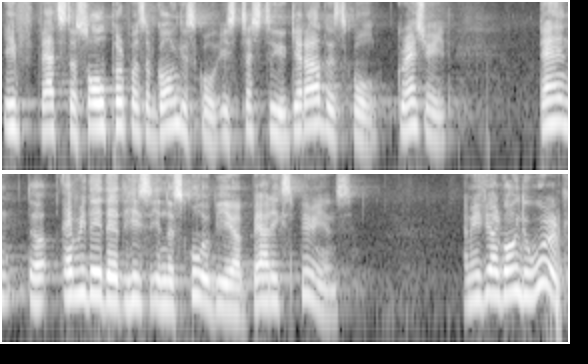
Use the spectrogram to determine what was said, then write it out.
if that's the sole purpose of going to school, is just to get out of the school, graduate, then the, every day that he's in the school will be a bad experience. I mean, if you are going to work,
